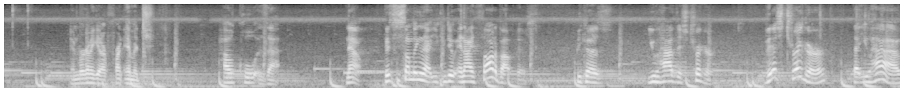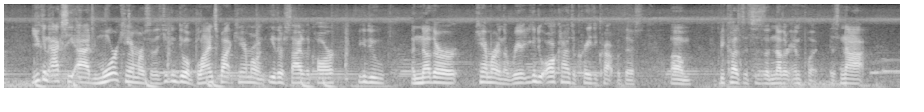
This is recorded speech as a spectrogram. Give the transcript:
and we're gonna get our front image. How cool is that? Now, this is something that you can do, and I thought about this because you have this trigger. This trigger that you have, you can actually add more cameras to this. You can do a blind spot camera on either side of the car. You can do another camera in the rear. You can do all kinds of crazy crap with this um, because this is another input. It's not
